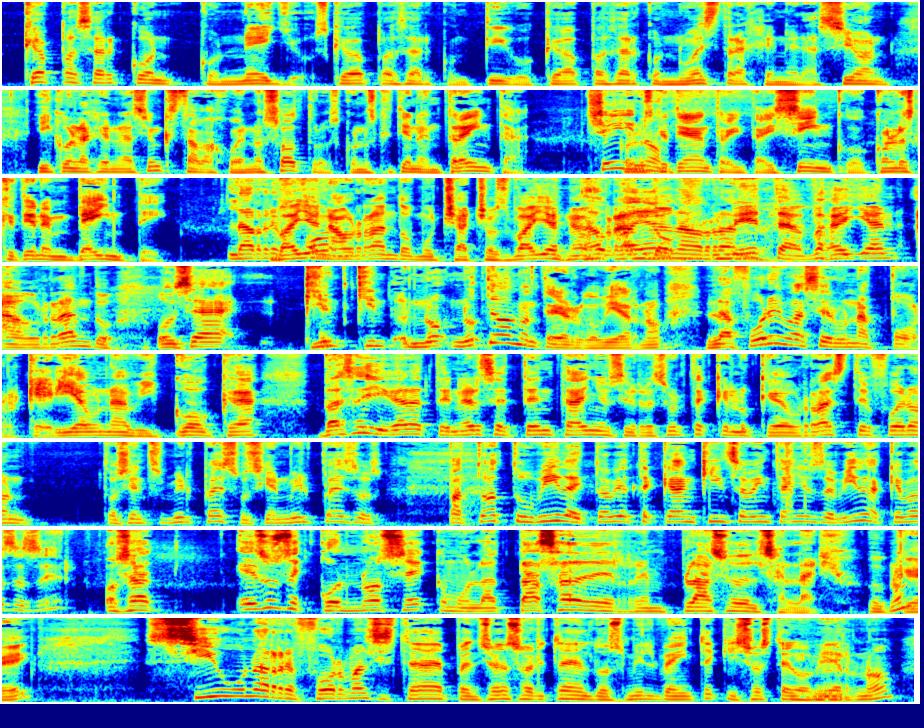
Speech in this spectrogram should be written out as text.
¿Qué va a pasar con, con ellos? ¿Qué va a pasar contigo? ¿Qué va a pasar con nuestra generación? Y con la generación que está bajo de nosotros, con los que tienen 30, con los que tienen 35, con los que tienen 20. Vayan ahorrando, muchachos, vayan ahorrando. vayan Neta, vayan ahorrando. O sea, ¿quién, quién, no, no te va a mantener el gobierno. La FORE va a ser una porquería, una bicoca. Vas a llegar a tener 70 años y resulta que lo que ahorraste fueron 200 mil pesos, 100 mil pesos, para toda tu vida y todavía te quedan 15, 20 años de vida, ¿qué vas a hacer? O sea, eso se conoce como la tasa de reemplazo del salario. ¿no? Ok. Sí hubo una reforma al sistema de pensiones ahorita en el 2020 que hizo este gobierno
